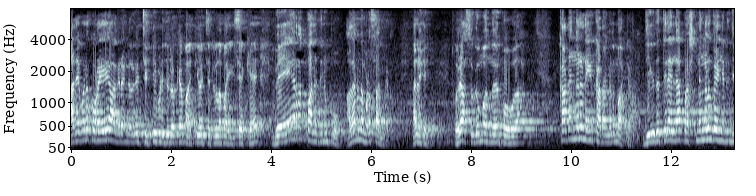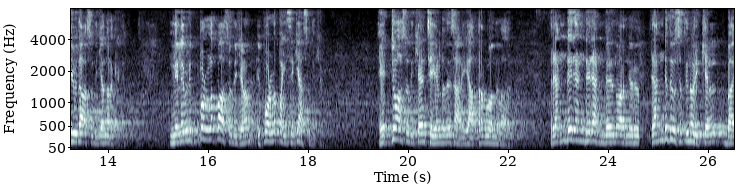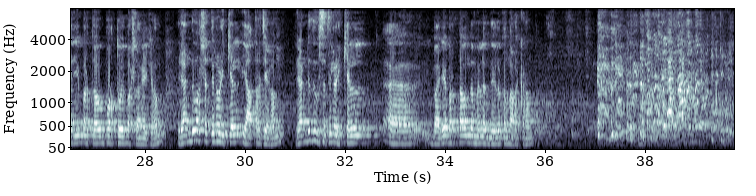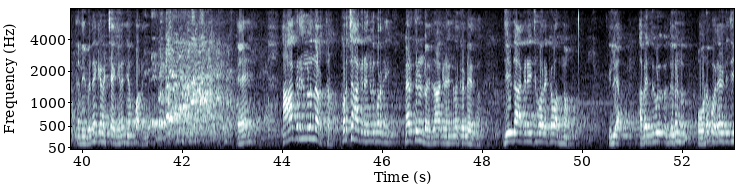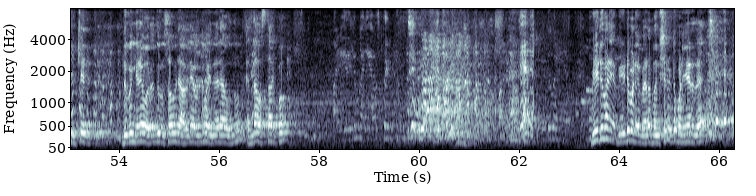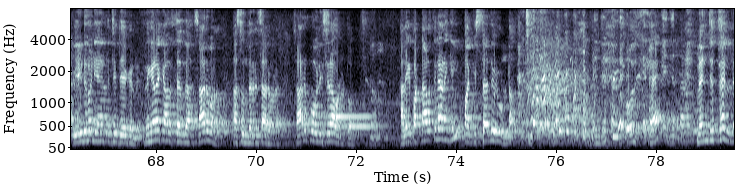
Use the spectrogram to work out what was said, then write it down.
അതേപോലെ കുറേ ആഗ്രഹങ്ങൾക്ക് ചിട്ടി പിടിച്ചിട്ടൊക്കെ മാറ്റി വെച്ചിട്ടുള്ള പൈസയൊക്കെ വേറെ പലതിനും പോകും. അതാണ് നമ്മുടെ സങ്കടം അല്ലേ? ഒരു അസുഖം വന്ന് പോവുക കടങ്ങളുണ്ടെങ്കിൽ കടങ്ങൾ മാറ്റണം. ജീവിതത്തിലെ എല്ലാ പ്രശ്നങ്ങളും കഴിഞ്ഞിട്ട് ജീവിതം ആസ്വദിക്കാൻ നടക്കില്ല. നിലവിൽ ഇപ്പോൾ ഉള്ളപ്പോൾ ആസ്വദിക്കണം ഇപ്പോൾ ഉള്ള പൈസയ്ക്ക് ആസ്വദിക്കണം. ഏറ്റവും ആസ്വദിക്കാൻ ചെയ്യേണ്ടത് സാധനം യാത്ര പോകുക എന്നുള്ളതാണ്. രണ്ട് രണ്ട് രണ്ട് എന്ന് പറഞ്ഞൊരു രണ്ട് ദിവസത്തിനൊരിക്കൽ ഭാര്യയും ഭർത്താവും പുറത്തു പോയി ഭക്ഷണം കഴിക്കണം. രണ്ട് വർഷത്തിനൊരിക്കൽ യാത്ര ചെയ്യണം. രണ്ട് ദിവസത്തിലൊരിക്കൽ ഭാര്യ ഭർത്താവും തമ്മിൽ എന്തെങ്കിലുമൊക്കെ നടക്കണം. അത് ഇവനൊക്കെ വെച്ച് എങ്ങനെ ഞാൻ പറയും? ഏ? ആഗ്രഹങ്ങൾ നടത്തണം. കുറച്ച് ആഗ്രഹങ്ങൾ പറഞ്ഞേ മേഡത്തിനുണ്ടായിരുന്നു. ആഗ്രഹങ്ങളൊക്കെ ഉണ്ടായിരുന്നു. ജീവിതം ആഗ്രഹിച്ച പോലെയൊക്കെ വന്നോ? ഇല്ല. അപ്പൊ എന്ത് എന്ത് കണ്ടു? പോണ പോലെ ആയിട്ട് ജീവിക്കല്ലേ. ഇതിപ്പോ ഇങ്ങനെ ഓരോ ദിവസവും രാവിലെ ആവുന്നു വൈകുന്നേരം ആവുന്നു. എന്താ അവസ്ഥ ഇപ്പൊ? വീട് പണിയാ? വീട് പണിയാ. വേറെ മനുഷ്യനിട്ട് പണിയരുത്. വീട് പണിയാനുള്ള ചിട്ടയൊക്കെ ഉണ്ട് നിങ്ങളൊക്കെ അവസ്ഥ എന്താ? സാറ് പറ. ആ സുന്ദരൻ സാറ് പറ. സാറ് പോലീസിലാവണം കേട്ടോ. അല്ലെങ്കിൽ പട്ടാളത്തിലാണെങ്കിൽ പാകിസ്ഥാനിൽ ഒരു ഉണ്ട? നെഞ്ചത്തല്ല.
